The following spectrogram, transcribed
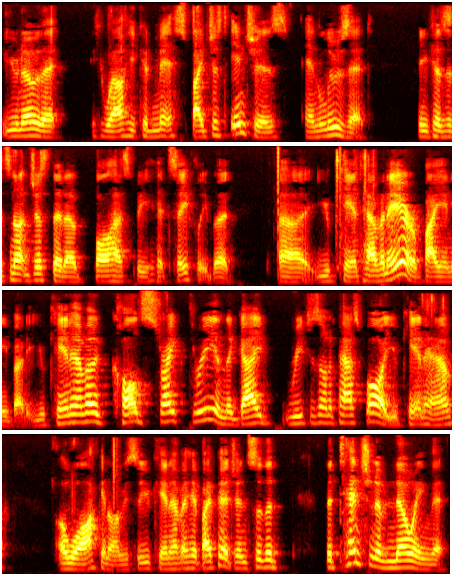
you know that, well, he could miss by just inches and lose it. Because it's not just that a ball has to be hit safely, but uh, you can't have an error by anybody. You can't have a called strike three and the guy reaches on a pass ball. You can't have a walk, and obviously you can't have a hit by pitch. And so the the tension of knowing that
